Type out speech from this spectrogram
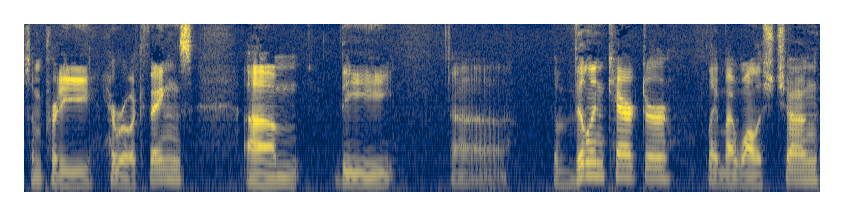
some pretty heroic things. Um, the uh, the villain character played by Wallace Chung,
